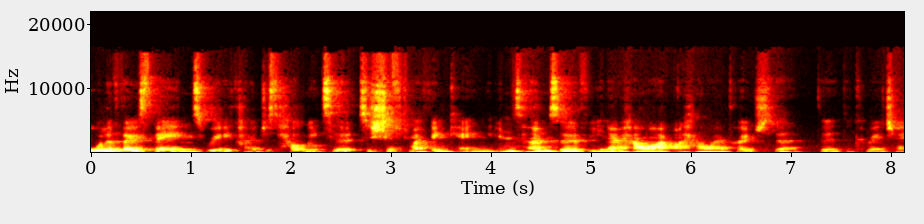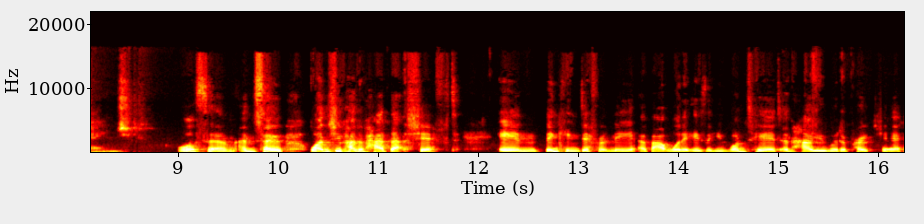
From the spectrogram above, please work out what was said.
all of those things really kind of just helped me to to shift my thinking in terms of you know how I how I approach the, the, the career change. Awesome. And so once you kind of had that shift, in thinking differently about what it is that you wanted and how you would approach it.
